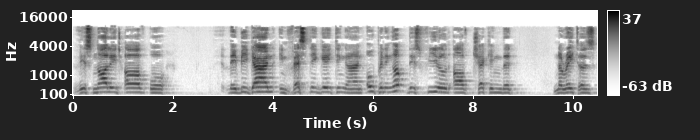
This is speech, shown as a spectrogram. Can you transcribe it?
this knowledge of or they began investigating and opening up this field of checking the narrators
